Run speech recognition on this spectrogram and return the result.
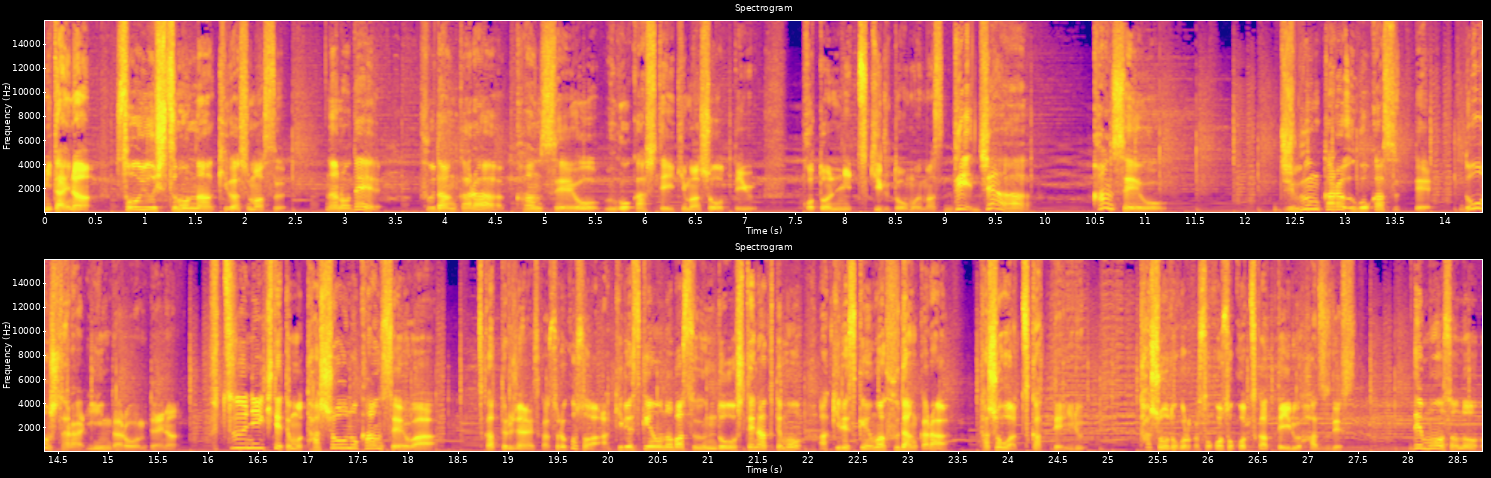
みたいなそういう質問な気がします。なので普段から感性を動かしていきましょうっていうことに尽きると思います。でじゃあ感性を自分から動かすってどうしたらいいんだろうみたいな。普通に生きてても多少の感性は使ってるじゃないですか。それこそアキレス腱を伸ばす運動をしてなくてもアキレス腱は普段から多少は使っている。多少どころかそこそこ使っているはずです。でもその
